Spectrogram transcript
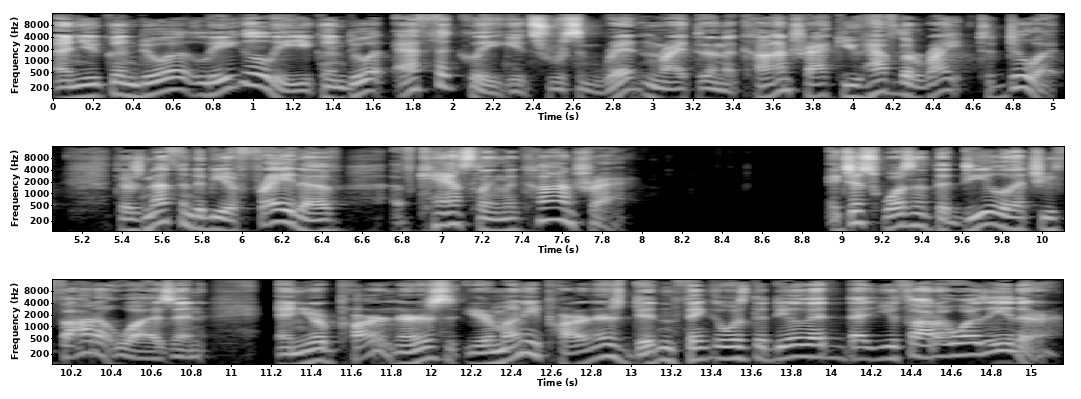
And you can do it legally. You can do it ethically. It's written right there in the contract. You have the right to do it. There's nothing to be afraid of of canceling the contract. It just wasn't the deal that you thought it was. And, and your partners, your money partners, didn't think it was the deal that, that you thought it was either.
